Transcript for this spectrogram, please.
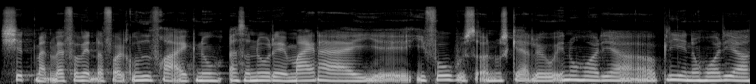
shit mand, hvad forventer folk udefra ikke nu? Altså nu er det mig, der er i, øh, i fokus, og nu skal jeg løbe endnu hurtigere og blive endnu hurtigere.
